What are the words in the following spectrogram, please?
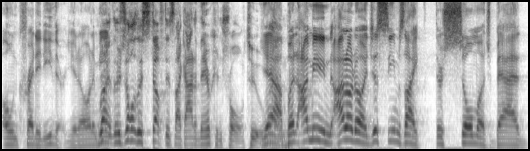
own credit either. You know what I mean? right. There's all this stuff that's like out of their control too. Yeah, right? but I mean, I don't know. It just seems like there's so much bad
